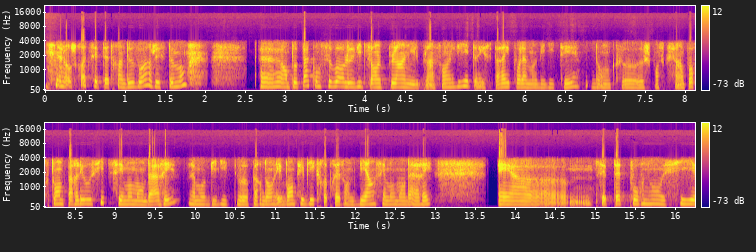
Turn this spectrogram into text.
Alors je crois que c'est peut-être un devoir justement. Euh, on ne peut pas concevoir le vide sans le plein, ni le plein sans le vide, et c'est pareil pour la mobilité. Donc, euh, je pense que c'est important de parler aussi de ces moments d'arrêt. La mobilité, euh, pardon, les bancs publics représentent bien ces moments d'arrêt, et c'est peut-être pour nous aussi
